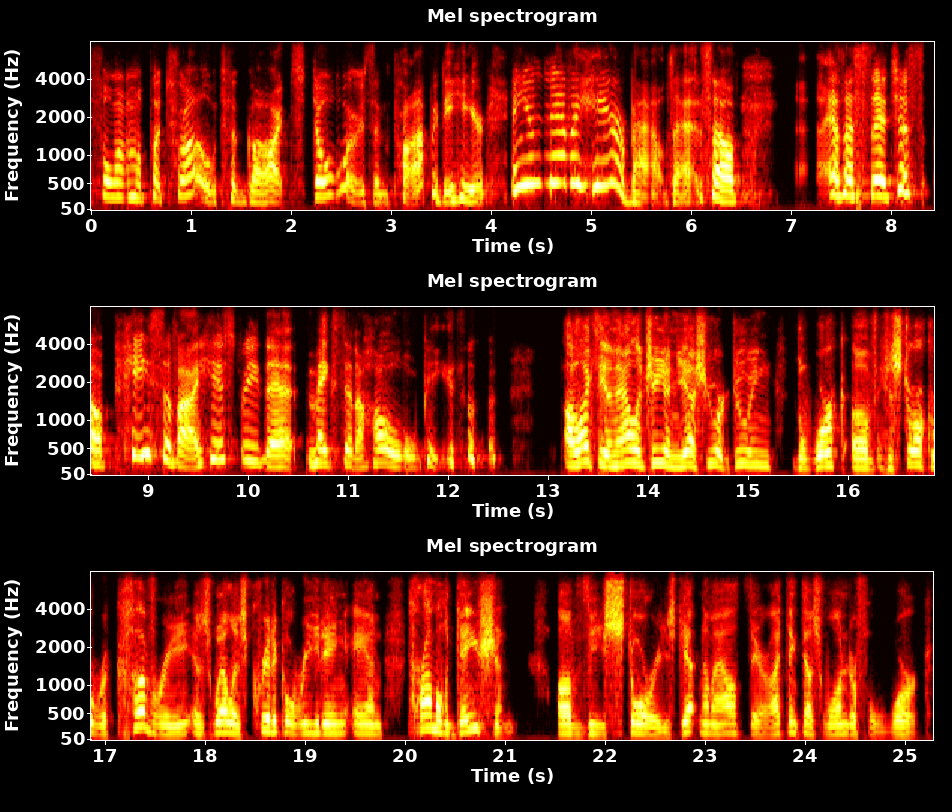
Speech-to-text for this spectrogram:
form a patrol to guard stores and property here. And you never hear about that. So, as I said, just a piece of our history that makes it a whole piece. I like the analogy. And yes, you are doing the work of historical recovery as well as critical reading and promulgation of these stories, getting them out there. I think that's wonderful work.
